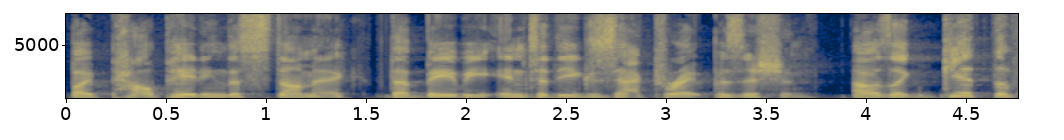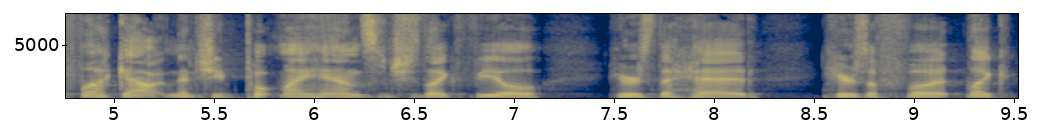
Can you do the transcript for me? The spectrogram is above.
by palpating the stomach that baby into the exact right position. I was like get the fuck out. And then she'd put my hands and she's like feel here's the head here's a foot like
